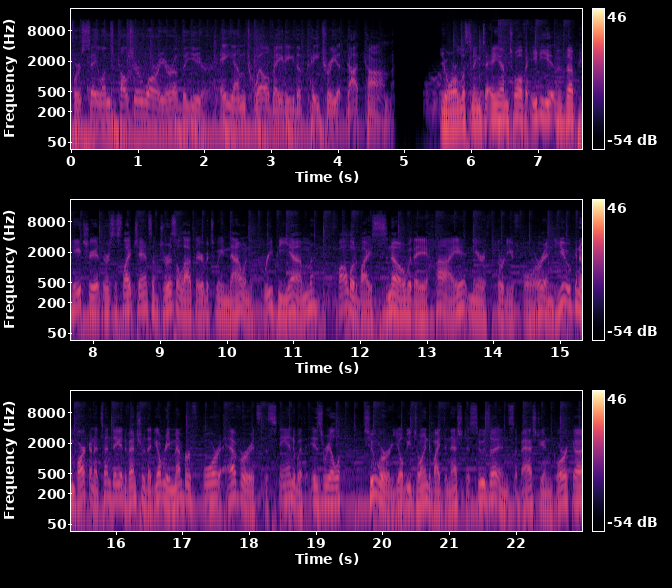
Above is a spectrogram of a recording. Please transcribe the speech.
for Salem's Culture Warrior of the Year. AM 1280, thepatriot.com. You're listening to AM 1280 The Patriot. There's a slight chance of drizzle out there between now and 3 p.m., followed by snow with a high near 34. And you can embark on a 10 day adventure that you'll remember forever. It's the Stand with Israel tour. You'll be joined by Dinesh D'Souza and Sebastian Gorka,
